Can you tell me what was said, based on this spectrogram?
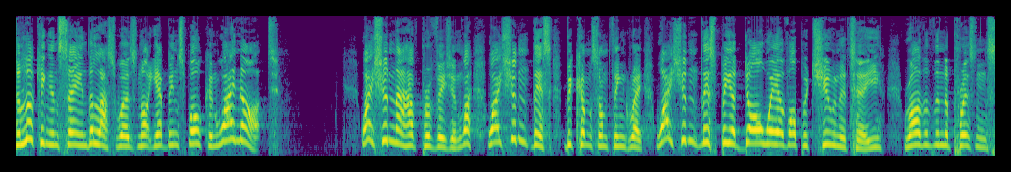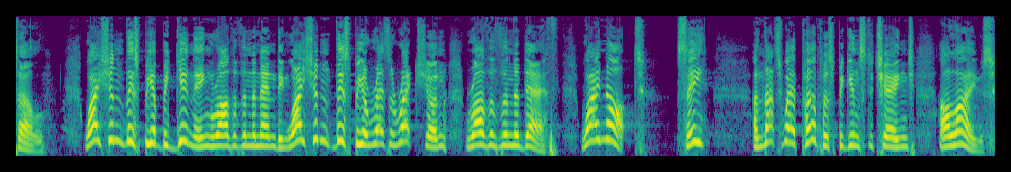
to looking and saying, the last word's not yet been spoken. Why not? Why shouldn't I have provision? Why, why shouldn't this become something great? Why shouldn't this be a doorway of opportunity rather than a prison cell? Why shouldn't this be a beginning rather than an ending? Why shouldn't this be a resurrection rather than a death? Why not? See? And that's where purpose begins to change our lives.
